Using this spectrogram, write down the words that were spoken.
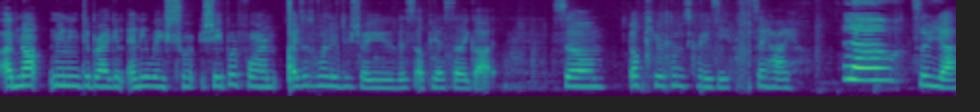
I'm not meaning to brag in any way, short, shape, or form. I just wanted to show you this LPS that I got. So, oh, here comes Crazy. Say hi. Hello. So yeah,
